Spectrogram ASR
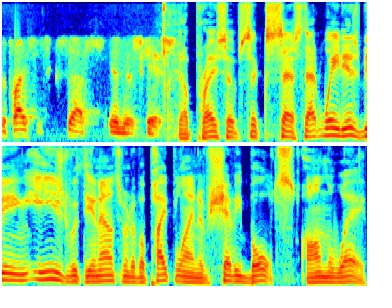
the price of success in this case. The price of success. That wait is being eased with the announcement of a pipeline of Chevy Bolts on the way.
